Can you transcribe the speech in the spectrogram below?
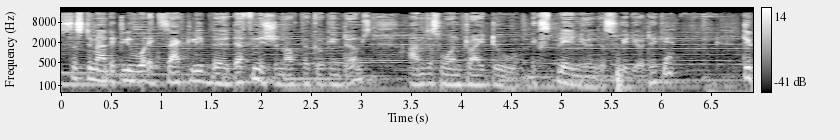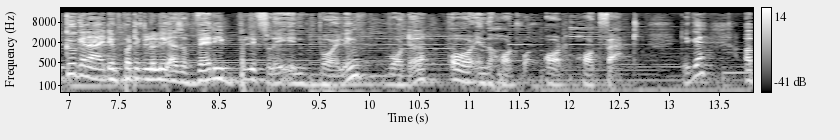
systematically what exactly the definition of the cooking terms i'm just want to try to explain you in this video okay to cook an item particularly as a very briefly in boiling water or in the hot or hot fat okay a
